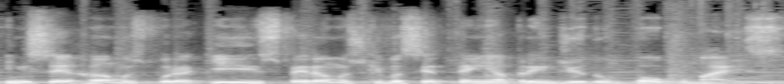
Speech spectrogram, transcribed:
Encerramos por aqui e esperamos que você tenha aprendido um pouco mais.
